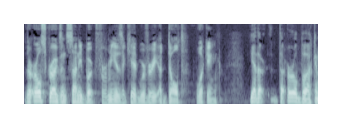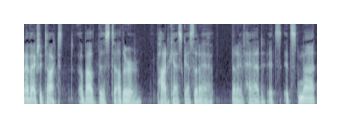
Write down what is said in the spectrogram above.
the Earl Scruggs and Sonny book for me as a kid were very adult looking. Yeah, the the Earl book, and I've actually talked about this to other podcast guests that I that I've had. It's it's not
